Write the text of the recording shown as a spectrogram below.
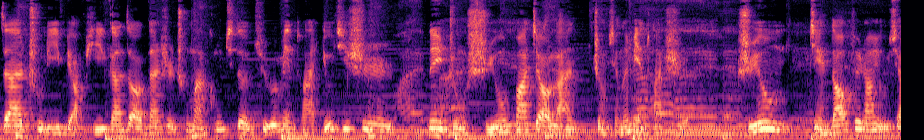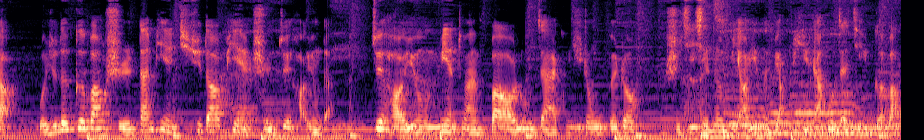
在处理表皮干燥但是充满空气的脆弱面团，尤其是那种使用发酵篮整形的面团时，使用剪刀非常有效。我觉得割包时单片剃须刀片是最好用的，最好用面团暴露在空气中五分钟，使其形成比较硬的表皮，然后再进行割包。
